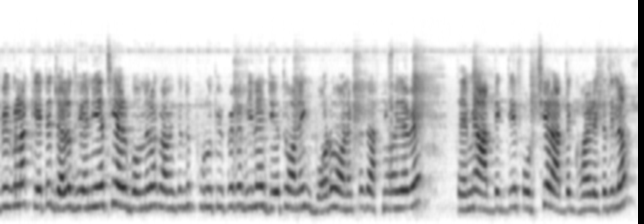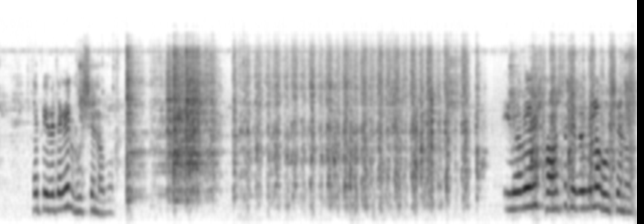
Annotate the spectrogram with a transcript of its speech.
পেঁপেগুলো কেটে জলে ধুয়ে নিয়েছি, আর বন্ধুরা, আমি কিন্তু পুরো পেঁপেটা দিই না যেহেতু অনেক বড়, অনেকটা চাটনি হয়ে যাবে, তাই আমি অর্ধেক দিয়ে করছি, আর অর্ধেক ঘরে রেখে দিলাম তাই পেঁপেটাকে ঘষে নেব। এইভাবে আমি সমস্ত পেঁপেগুলো ঘষে নেব।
